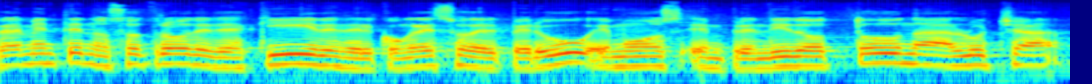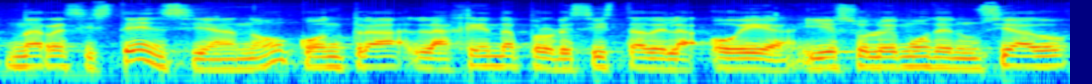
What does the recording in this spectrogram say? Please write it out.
Realmente nosotros desde aquí, desde el Congreso del Perú, hemos emprendido toda una lucha, una resistencia ¿no? contra la agenda progresista de la OEA y eso lo hemos denunciado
